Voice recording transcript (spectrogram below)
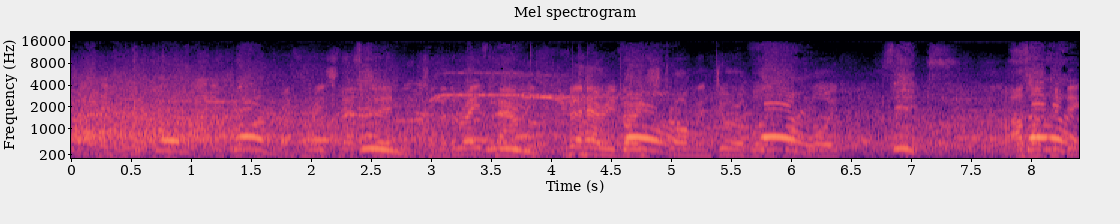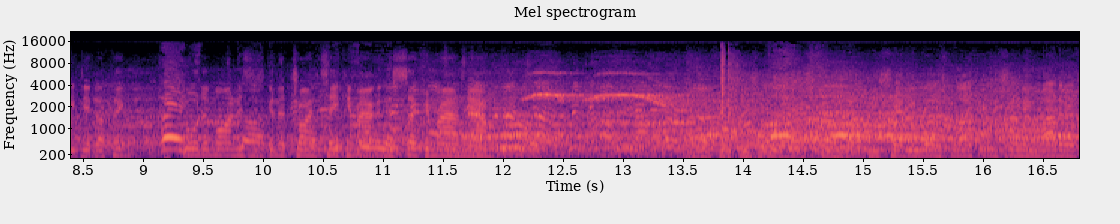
That is it. That is it. That is it. Referee steps in. It's another eight count. He's very, very strong and durable as Rob Lloyd. As I predicted, I think Gordon Minors is going to try and take him out in the second round now. I don't think he's all right still, He said he was, but I think it's only a matter of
